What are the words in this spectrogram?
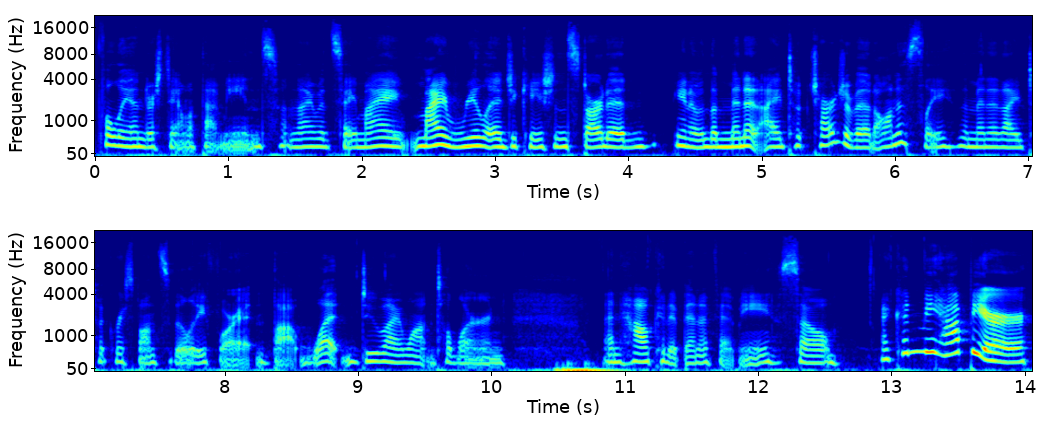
fully understand what that means? And I would say my my real education started, you know, the minute I took charge of it, honestly, the minute I took responsibility for it and thought, what do I want to learn and how could it benefit me? So, I couldn't be happier.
